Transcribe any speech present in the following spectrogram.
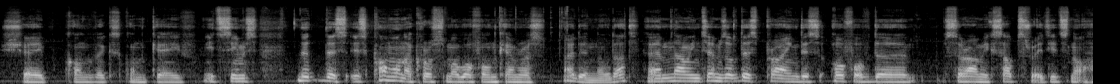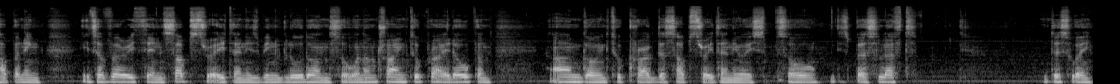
shape convex concave. It seems that this is common across mobile phone cameras. I didn't know that. Um, now in terms of this prying this off of the ceramic substrate it's not happening. It's a very thin substrate and it's been glued on. So when I'm trying to pry it open I'm going to crack the substrate anyways. So it's best left this way.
